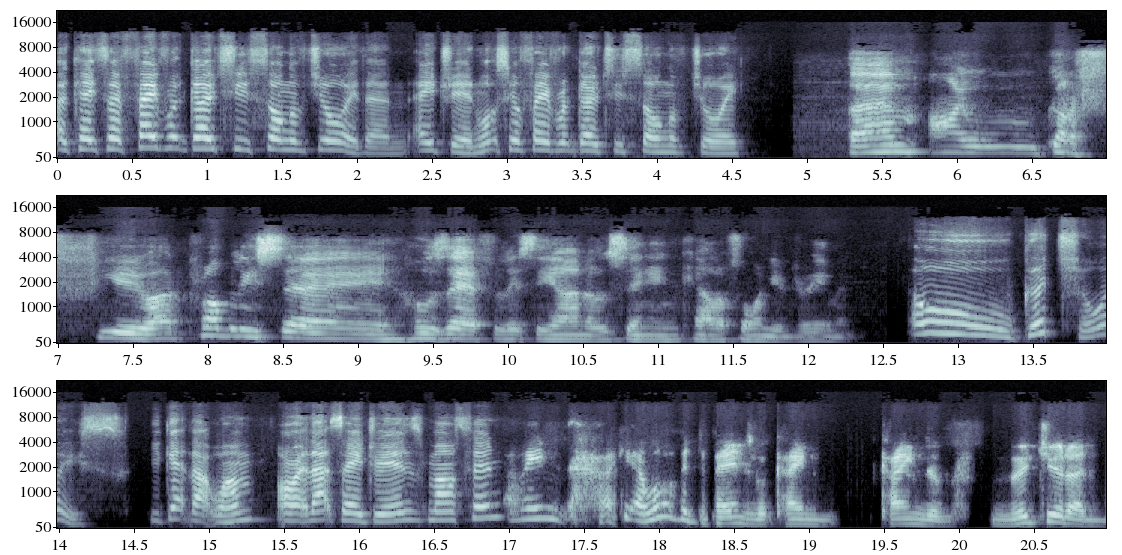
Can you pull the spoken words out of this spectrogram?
Okay, so favorite go to song of joy then? Adrian, what's your favorite go to song of joy? Um, I've got a few. I'd probably say Jose Feliciano singing California Dreaming. Oh, good choice. You get that one. All right, that's Adrian's. Martin? I mean, a lot of it depends what kind kind of mood you're in.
